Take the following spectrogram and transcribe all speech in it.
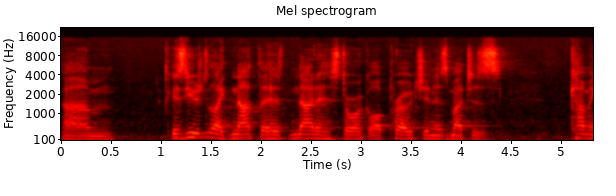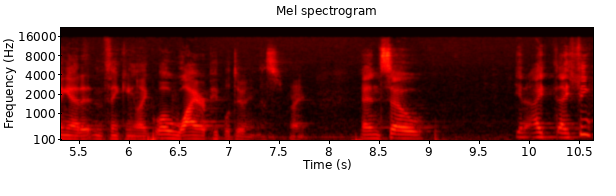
um, is usually like not the, not a historical approach in as much as coming at it and thinking like, well, why are people doing this, right? And so, you know, I, I think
